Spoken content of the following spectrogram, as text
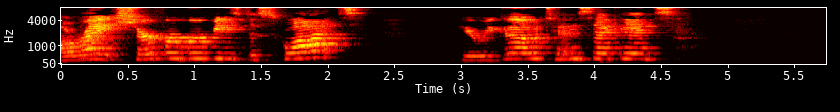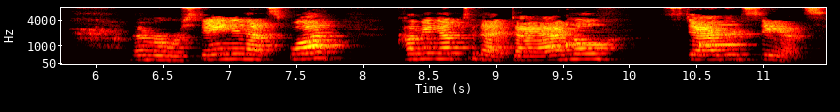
All right, surfer burpees to squats. Here we go, 10 seconds. Remember, we're staying in that squat, coming up to that diagonal staggered stance.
